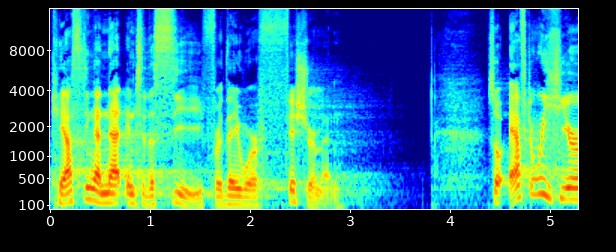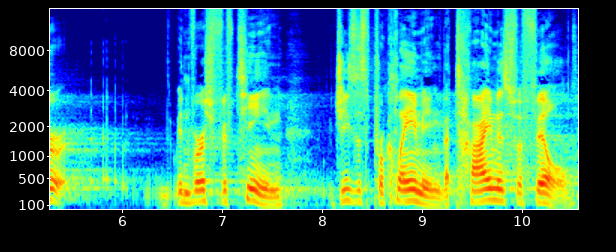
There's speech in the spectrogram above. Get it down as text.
casting a net into the sea, for they were fishermen. So after we hear in verse 15, Jesus proclaiming, The time is fulfilled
